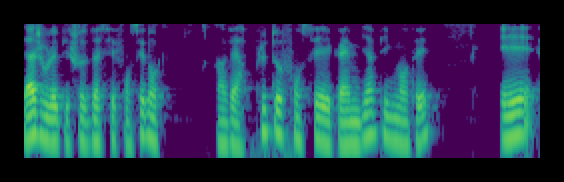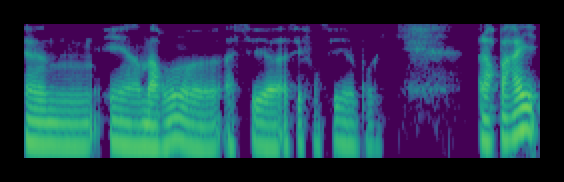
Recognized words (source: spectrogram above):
Là, je voulais quelque chose d'assez foncé, donc un vert plutôt foncé et quand même bien pigmenté, et, un marron assez, assez foncé pour lui. Alors pareil,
